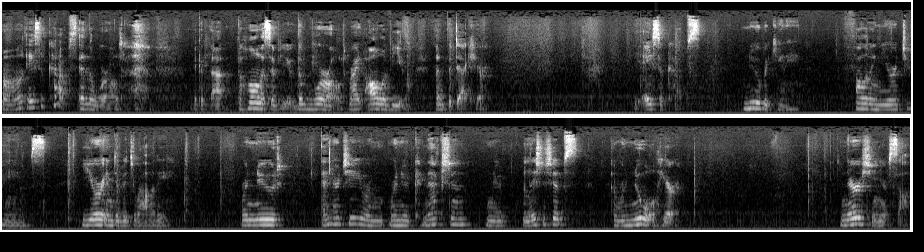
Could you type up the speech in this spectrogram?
Aw, Ace of Cups and the world. Look at that. The wholeness of you, the world, right? All of you under the deck here. The Ace of Cups new beginning, following your dreams, your individuality, renewed energy, re- renewed connection, renewed relationships, a renewal here. Nourishing yourself,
